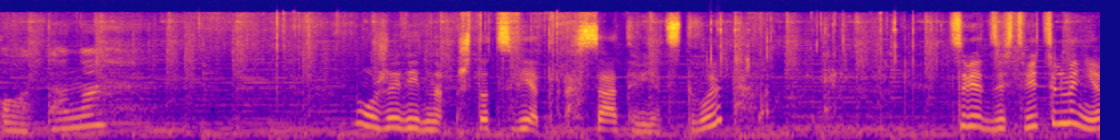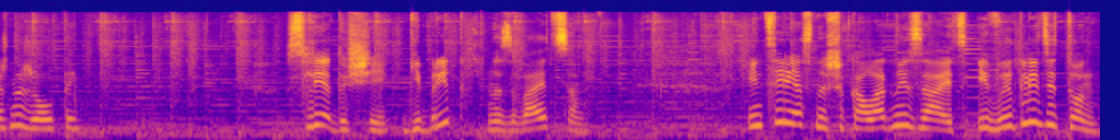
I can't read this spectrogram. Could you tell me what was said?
Вот она. Ну, уже видно, что цвет соответствует. Цвет действительно нежно-желтый. Следующий гибрид называется интересный шоколадный заяц. И выглядит он,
